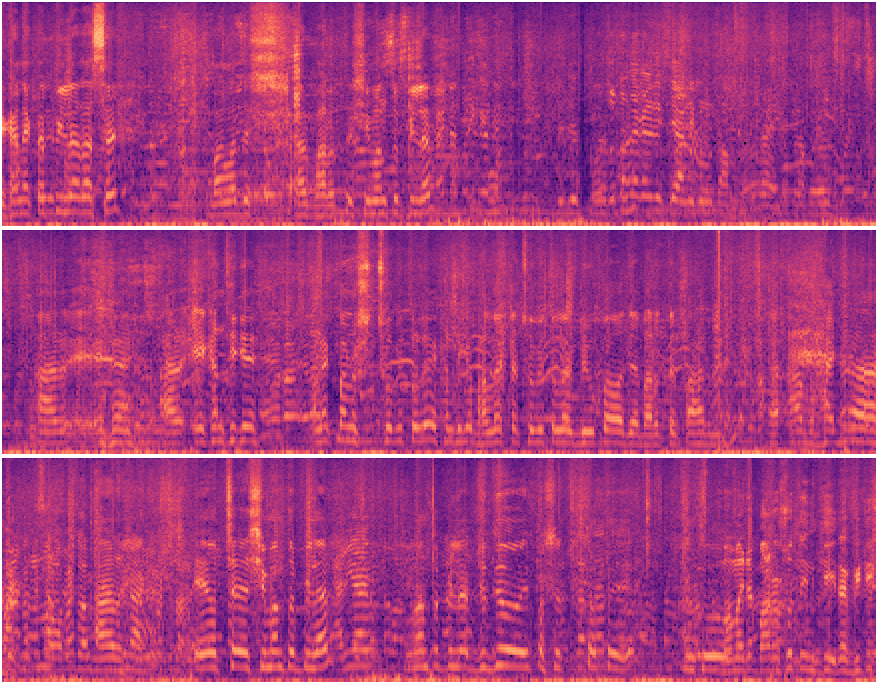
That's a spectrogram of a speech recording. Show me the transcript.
এখানে একটা পিলার আছে। বাংলাদেশ আর ভারতের সীমান্ত পিলার। এই যে আর আর এখান থেকে অনেক মানুষ ছবি তোলে এখান থেকে ভালো একটা ছবি তোলার ভিউ পাওয়া যায় ভারতের পাহাড়। আর এ হচ্ছে সীমান্ত পিলার। সীমান্ত পিলার যদিও এই পাশে পাশেটাতে কিন্তু এটা বারোশো তিন কি? এটা ব্রিটিশ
